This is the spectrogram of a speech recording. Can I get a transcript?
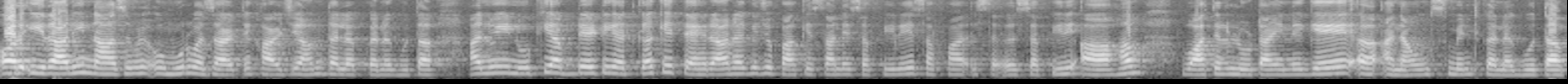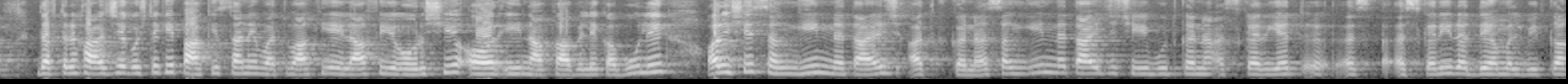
और ईरानी नाजम उमूर वजारत खारजा हम तलब कनक होता। अनुई नोकी अपडेट यदका के तेहरान के जो पाकिस्तान सफ़ीर सफ़ीर आहम वातर लुटाने गे अनाउंसमेंट कनक होता। दफ्तर खारजा गुश्ते के पाकिस्तान वतवाकी इलाफी औरशी और ये नाकबिल कबूल है और इसे संगीन नतज अतक करना संगीन नतज चेबूत करना अस्करियत अस्करी रद्द अमल भी का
